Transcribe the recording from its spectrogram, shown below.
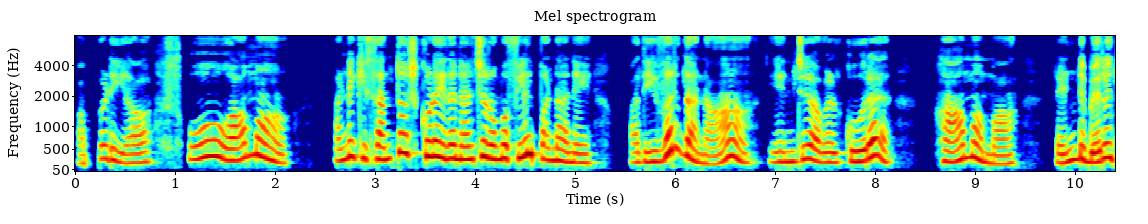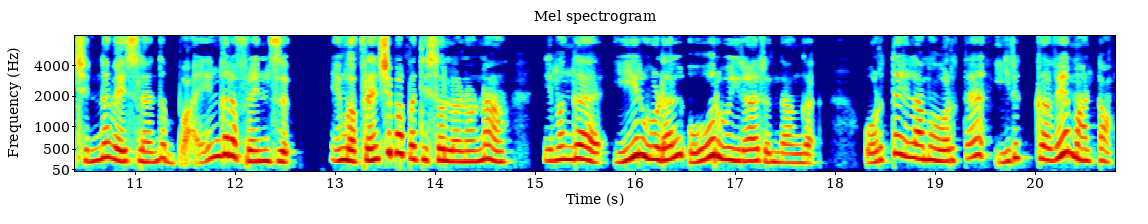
அப்படியா? ஓ ஆமாம் அன்னைக்கு சந்தோஷ் கூட இதை நினச்சி ரொம்ப ஃபீல் பண்ணானே. அது இவர் தானா என்று அவள் கூற ஆமாம்மா. ரெண்டு பேரும் சின்ன வயசுலேருந்து பயங்கர ஃப்ரெண்ட்ஸு இவங்க ஃப்ரெண்ட்ஷிப்பை பற்றி சொல்லணும்னா இவங்க ஈர் உடல் ஓர் உயிராக இருந்தாங்க ஒருத்தன் இல்லாமல் ஒருத்தன் இருக்கவே மாட்டான்.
